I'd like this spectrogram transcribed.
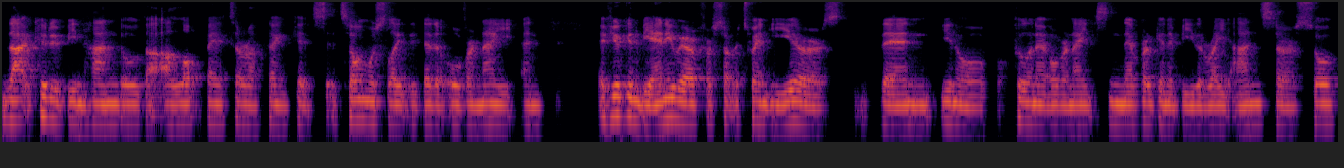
that could have been handled a lot better. I think it's it's almost like they did it overnight. And if you're going to be anywhere for sort of 20 years, then you know pulling out overnight is never going to be the right answer. So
